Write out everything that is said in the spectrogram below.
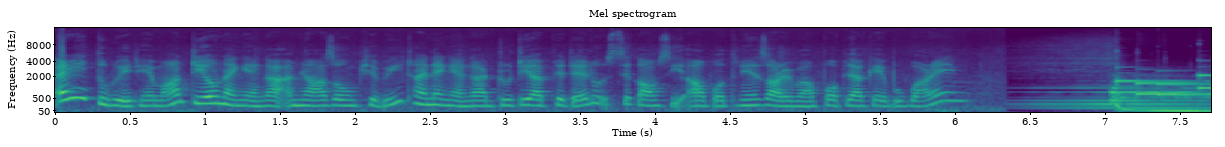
အဲ့ဒီသူတွေထဲမှာတရုတ်နိုင်ငံကအများဆုံးဖြစ်ပြီးထိုင်းနိုင်ငံကဒုတိယဖြစ်တယ်လို့စစ်ကောင်စီအောက်ပေါ်သတင်းစာတွေမှာဖော်ပြခဲ့ပူပါတယ်။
